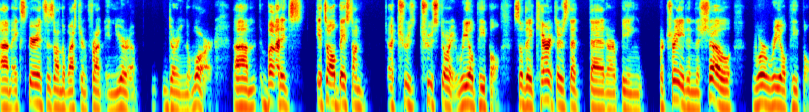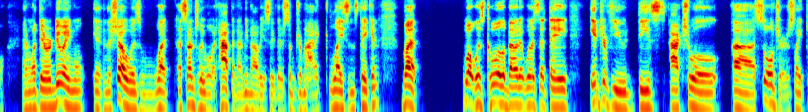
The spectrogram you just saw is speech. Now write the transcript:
um, experiences on the Western Front in Europe during the war. Um, but it's it's all based on a true true story, real people. So the characters that that are being portrayed in the show were real people. And what they were doing in the show was what essentially what would happen. I mean, obviously there's some dramatic license taken, but what was cool about it was that they interviewed these actual uh soldiers like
